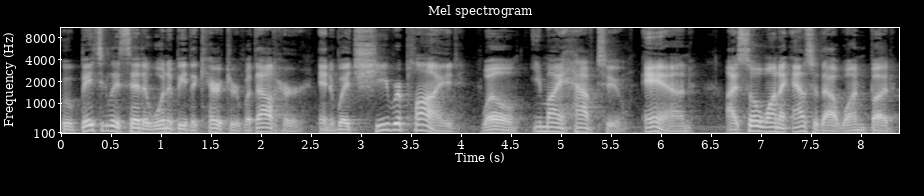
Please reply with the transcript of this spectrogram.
who basically said it wouldn't be the character without her, in which she replied, Well, you might have to. And, I so want to answer that one, but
